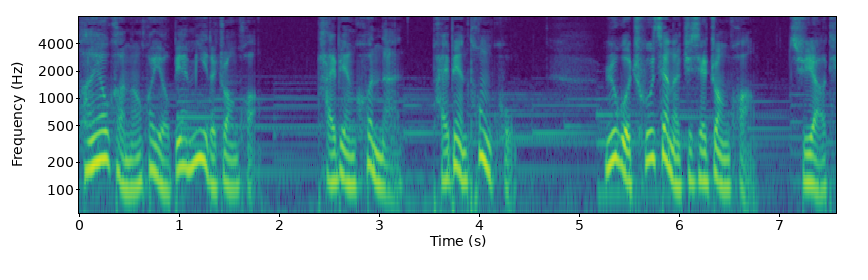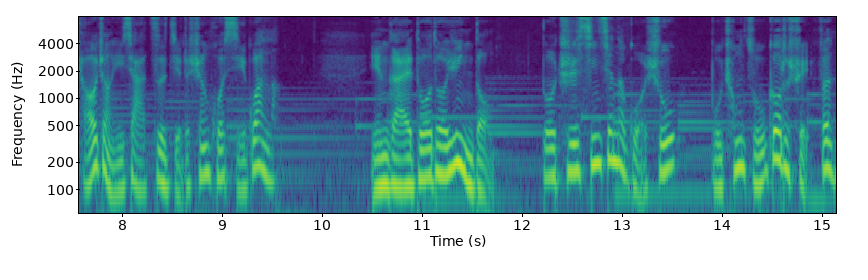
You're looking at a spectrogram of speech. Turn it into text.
很有可能会有便秘的状况，排便困难，排便痛苦。如果出现了这些状况，需要调整一下自己的生活习惯了。应该多多运动，多吃新鲜的果蔬，补充足够的水分。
